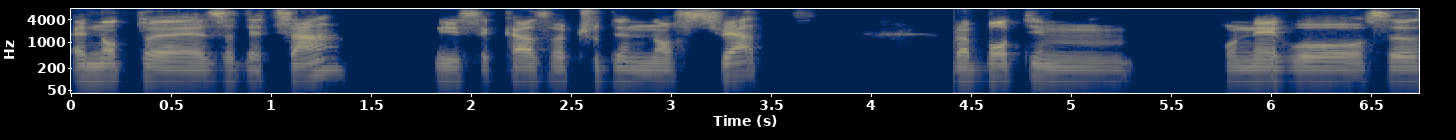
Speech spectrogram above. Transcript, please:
Едното е за деца и се казва Чуден нов свят. Работим по него с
